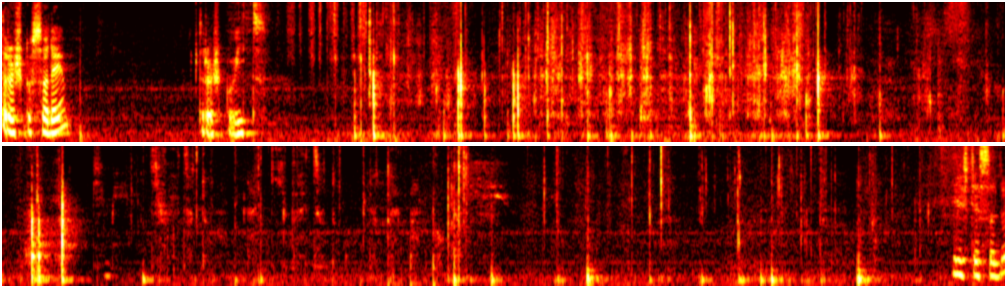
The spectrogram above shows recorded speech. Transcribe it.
Trošku sody, trošku víc. Kimi, dívej, co tu. Dívej, co tu. No to je bambulka. Ještě sodu?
